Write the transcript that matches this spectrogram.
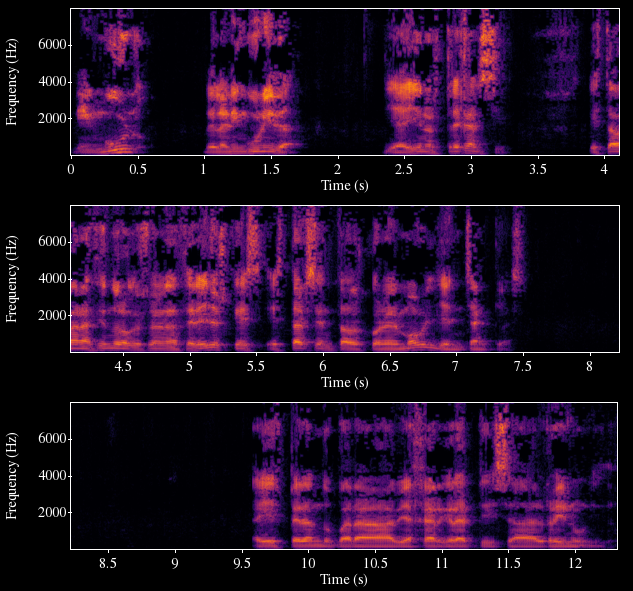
Ninguno de la ningunidad. Y ahí en Ostrejan sí. Estaban haciendo lo que suelen hacer ellos, que es estar sentados con el móvil y en chanclas. Ahí esperando para viajar gratis al Reino Unido.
